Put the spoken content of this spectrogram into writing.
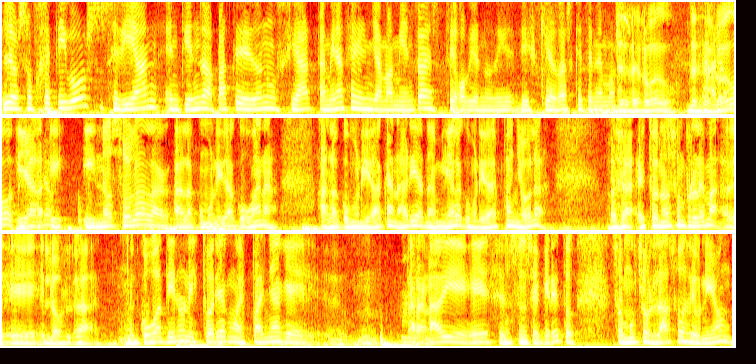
los objetivos serían, entiendo, aparte de denunciar, también hacer un llamamiento a este gobierno de, izquierdas que tenemos. Desde luego, desde luego y, y, no solo a la, a la comunidad cubana, a la comunidad canaria también, a la comunidad española. O sea, esto no es un problema. Eh, Cuba tiene una historia con España que mm, para nadie es, es, un secreto. Son muchos lazos de unión.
